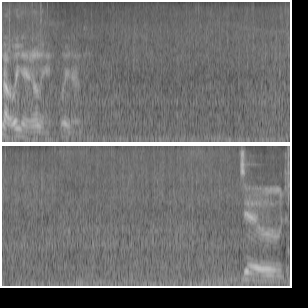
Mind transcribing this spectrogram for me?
No, wait a minute, wait a minute, wait a minute. Dude. I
